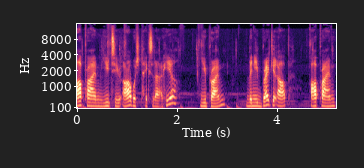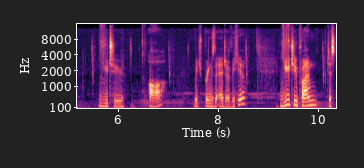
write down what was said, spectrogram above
r prime u2 r, which takes it out here, u prime, then you break it up, r prime u2 r, which brings the edge over here, u2 prime, just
